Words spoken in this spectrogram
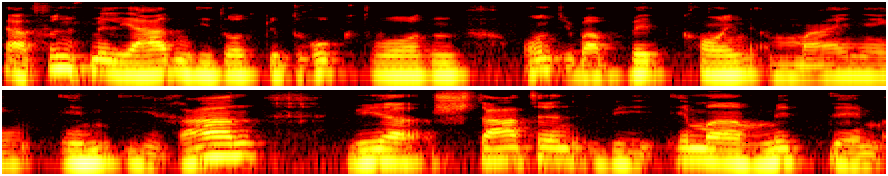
ja, 5 Milliarden, die dort gedruckt wurden und über Bitcoin Mining im Iran. Wir starten wie immer mit dem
